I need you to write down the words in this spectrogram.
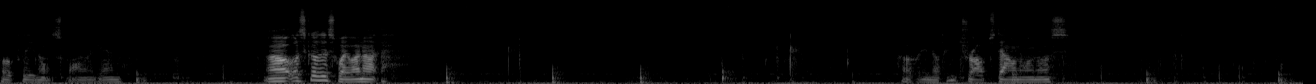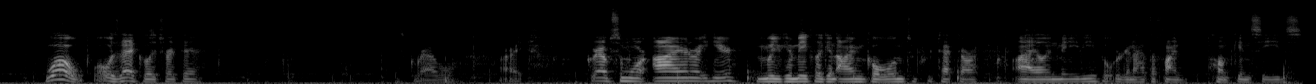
Hopefully they don't spawn again. Uh, let's go this way, why not? Hopefully nothing drops down on us. Whoa! What was that glitch right there? Gravel. Alright. Grab some more iron right here. You can make like an iron golem to protect our island maybe, but we're going to have to find pumpkin seeds.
